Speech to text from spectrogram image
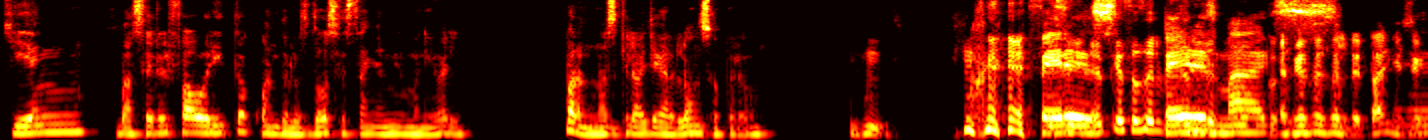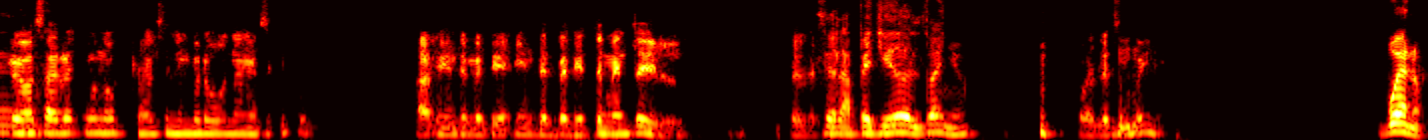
¿quién va a ser el favorito cuando los dos están en el mismo nivel? Bueno, no es que le va a llegar Alonso, pero Ujú. Sí, sí, Pérez- es que ese es el, ese es Pérez, el Max. punto. Es que ese es el detalle. Siempre Eh. va a ser uno que es el número uno en ese equipo. Ah, independi- Independientemente del, del apellido del dueño. o del desempeño. Bueno,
